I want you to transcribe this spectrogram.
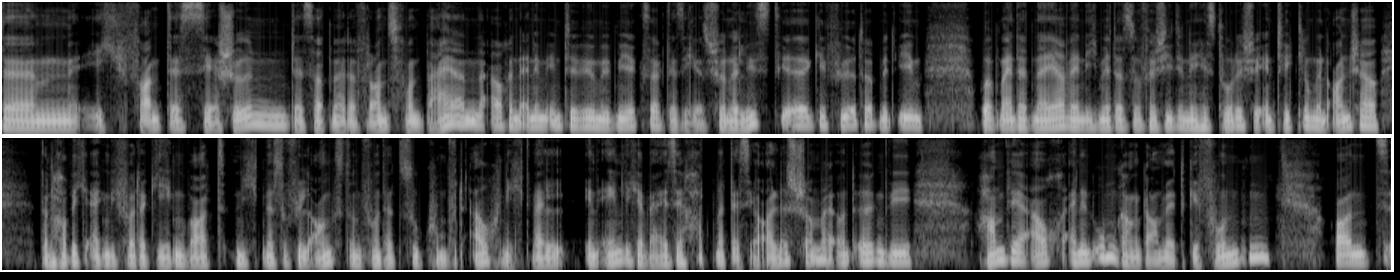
ähm, ich fand es sehr schön, das hat mir der Franz von Bayern auch in einem Interview mit mir gesagt, das ich als Journalist äh, geführt habe mit ihm, wo er gemeint hat, naja, wenn ich mir da so verschiedene historische historische Entwicklungen anschaue, dann habe ich eigentlich vor der Gegenwart nicht mehr so viel Angst und vor der Zukunft auch nicht, weil in ähnlicher Weise hat man das ja alles schon mal und irgendwie haben wir auch einen Umgang damit gefunden. Und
